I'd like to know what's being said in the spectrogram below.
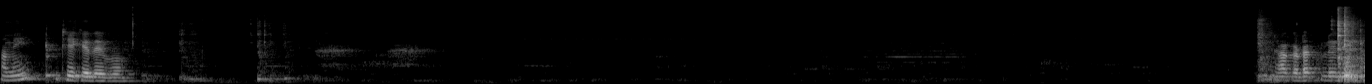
আমি ঢেকে দেবো। ঢাকাটা খুলে দেখব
